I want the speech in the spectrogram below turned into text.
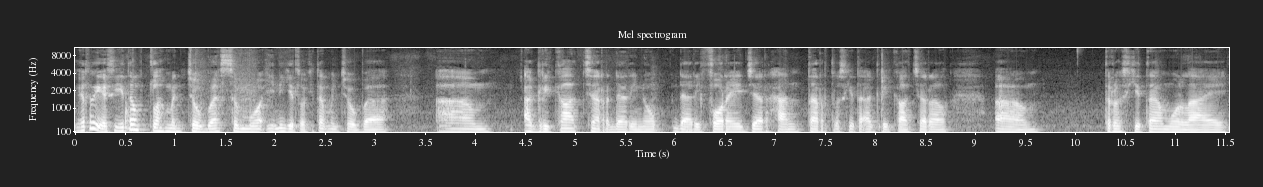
ngerti ya sih kita telah mencoba semua ini gitu kita mencoba um, agriculture dari no dari forager hunter terus kita agricultural um, terus kita mulai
